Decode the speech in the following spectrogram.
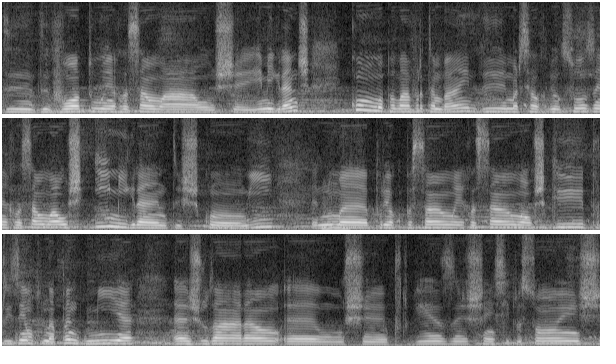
de, de voto em relação aos imigrantes com uma palavra também de Marcelo Rebelo de Sousa em relação aos imigrantes com I numa preocupação em relação aos que, por exemplo, na pandemia ajudaram uh, os portugueses em situações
